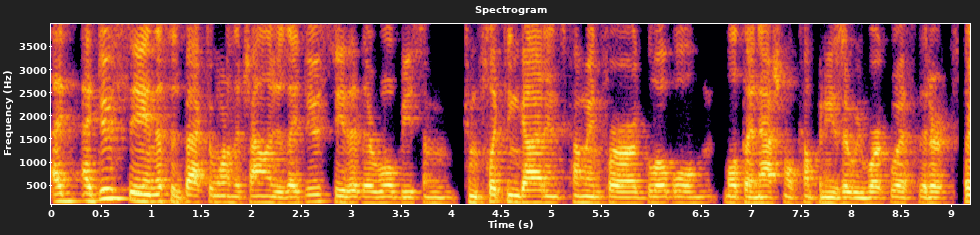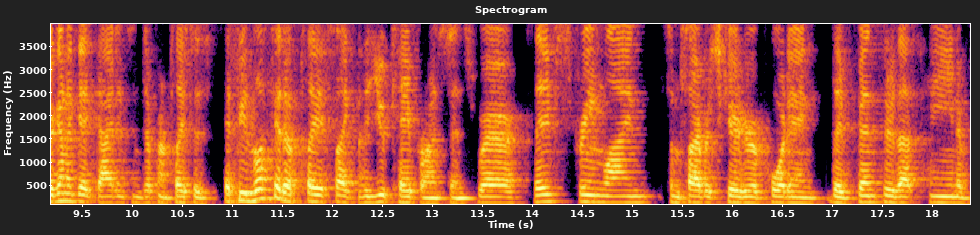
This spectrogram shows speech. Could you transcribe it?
I, I do see, and this is back to one of the challenges, I do see that there will be some conflicting guidance coming for our global multinational companies that we work with that are they're going to get guidance in different places. If you look at a place like the UK, for instance, where they've streamlined some cybersecurity reporting, they've been through that pain of,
